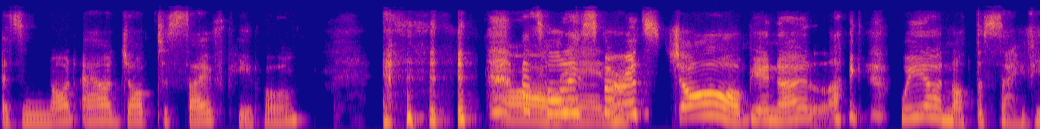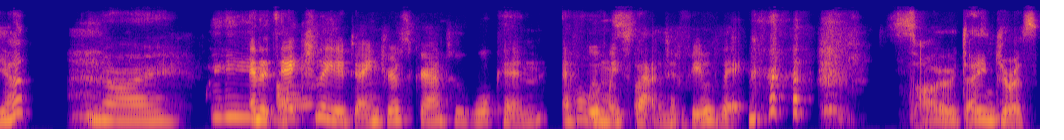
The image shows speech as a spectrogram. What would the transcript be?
It's not our job to save people. it's Oh, Holy man. Spirit's job, you know, like we are not the savior. no. We And it's are actually a dangerous ground to walk in if Oh, when we it's so start to feel that. so dangerous.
